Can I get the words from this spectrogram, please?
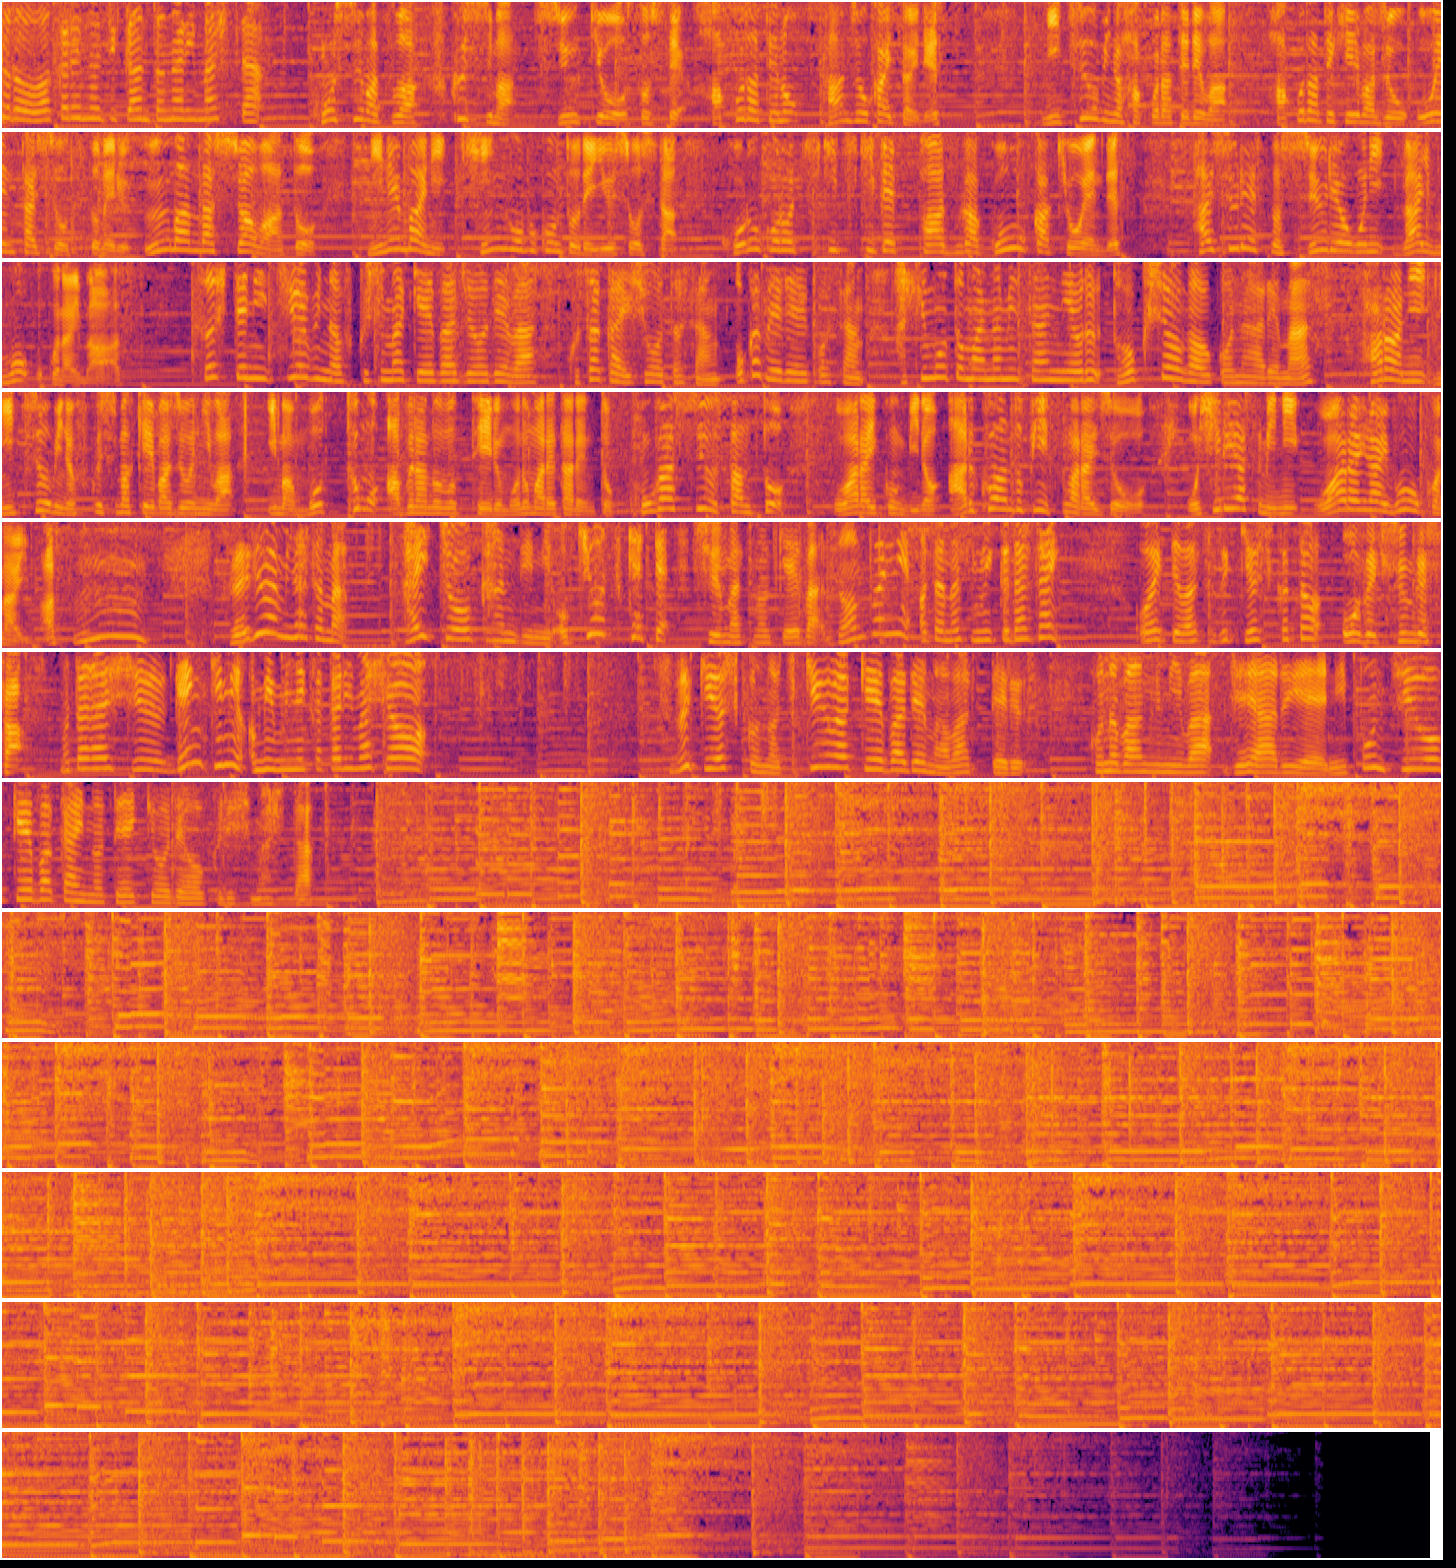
そろお別れの時間となりました。今週末は福島中京そして函館の三場開催です。日曜日の函館では函館競馬場応援大使を務めるウーマンダッシュアワーと2年前にキングオブコントで優勝したコロコロチキチキペッパーズが豪華共演です。最終レースの終了後にライブを行います。そして日曜日の福島競馬場では小坂井翔太さん岡部玲子さん橋本まなみさんによるトークショーが行われます。さらに日曜日の福島競馬場には今最も脂の乗っているモノマネタレント古賀修さんとお笑いコンビのアルコピースが来場。お昼休みにお笑いライブを行います。それでは皆様体調管理にお気をつけて週末の競馬存分にお楽しみくださいお相手は鈴木よしこと。大関俊でした。また来週元気にお耳にかかりましょう。鈴木よしこの地球は競馬で回ってる。この番組は JRA 日本中央競馬会の提供でお送りしました。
